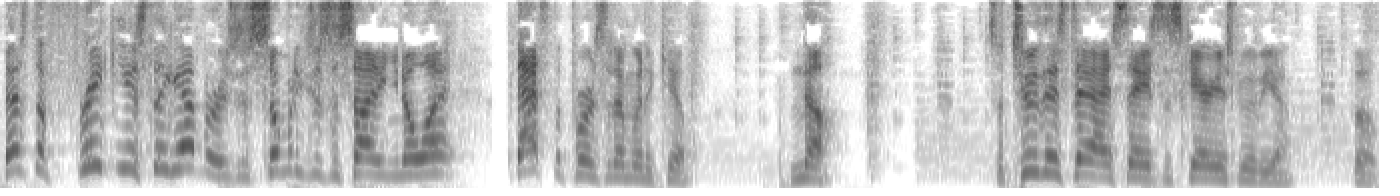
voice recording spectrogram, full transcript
That's the freakiest thing ever is just somebody just deciding, you know what? That's the person I'm going to kill. No. So to this day, I say it's the scariest movie ever. Boom.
